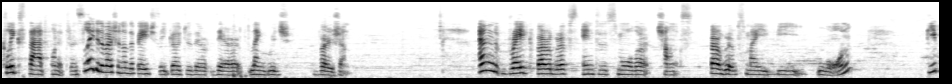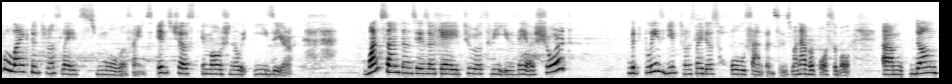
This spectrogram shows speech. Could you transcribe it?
clicks that on a translated version of the page, they go to their, their language version. And break paragraphs into smaller chunks. Paragraphs may be long. People like to translate smaller things. It's just emotionally easier. One sentence is okay, two or three if they are short, but please give translators whole sentences whenever possible. Um, don't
